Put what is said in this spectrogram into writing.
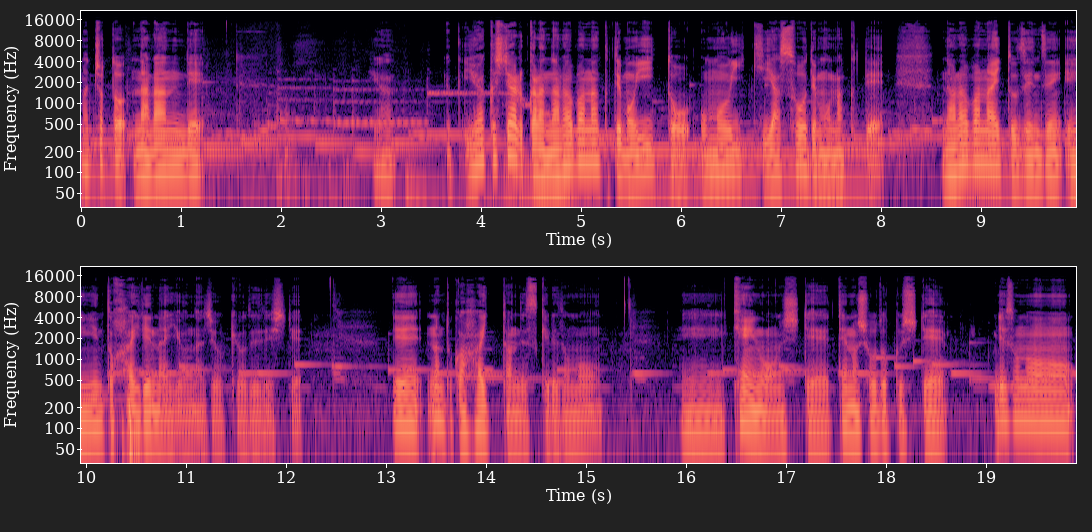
まあ、ちょっと並んでいや予約してあるから並ばなくてもいいと思いきやそうでもなくて並ばないと全然延々と入れないような状況ででして。でなんとか入ったんですけれども、えー、検温して手の消毒してでその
